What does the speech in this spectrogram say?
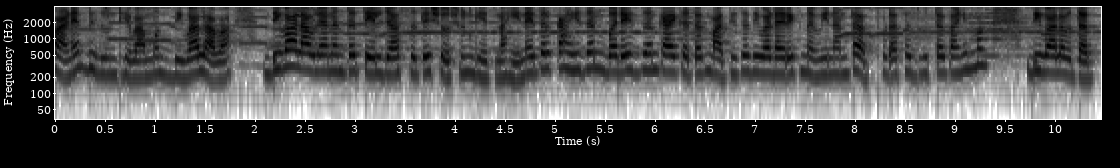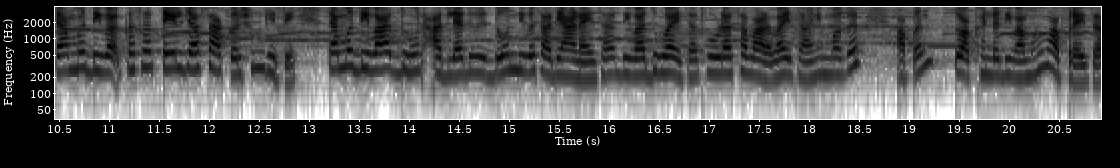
पाण्यात भिजून ठेवा. मग दिवा लावा. दिवा लावल्यानंतर तेल जास्त ते शोषून घेत नाही. नाहीतर काही जण बरेच जण काय करतात मातीचा दिवा डायरेक्ट नवीन आणतात थोडासा धुतात आणि मग दिवा लावतात. त्यामुळे दिवा कसं तेल जास्त आकर्षून घेते. त्यामुळे दिवा धुवून आदल्या दिव दोन दिवस आधी आणायचा दिवा धुवायचा थोडासा वाळवायचा आणि मगच आपण तो अखंड दिवा म्हणून वापरायचा.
